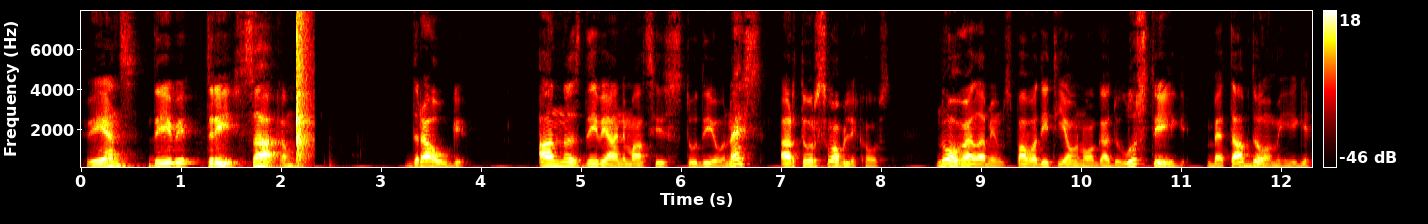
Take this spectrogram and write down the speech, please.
Viens, divi, trīs, sākam! Draugi! Annas divi animācijas studija un es, Artūrs Voblikovs, novēlam jums pavadīt jauno gadu lustīgi, bet apdomīgi!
